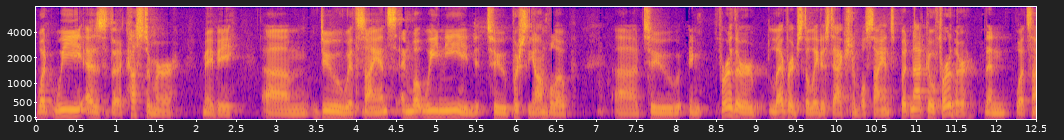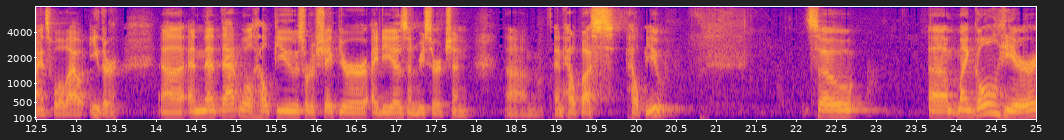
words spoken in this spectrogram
what we as the customer maybe um, do with science and what we need to push the envelope uh, to further leverage the latest actionable science, but not go further than what science will allow either. Uh, and that, that will help you sort of shape your ideas and research and, um, and help us help you. So um, my goal here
